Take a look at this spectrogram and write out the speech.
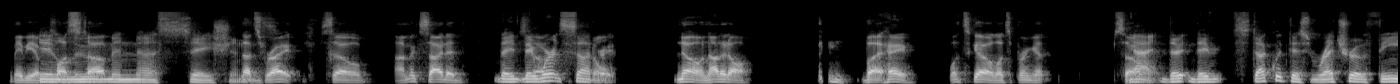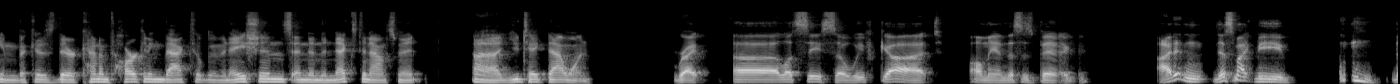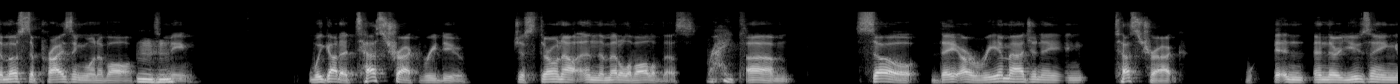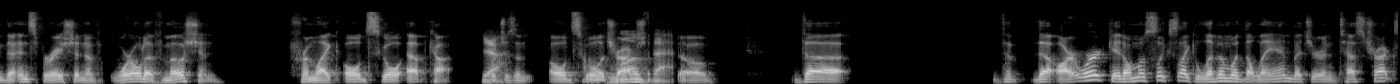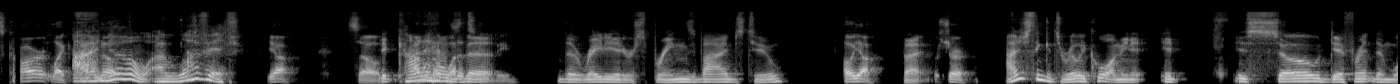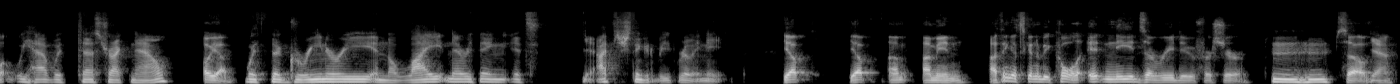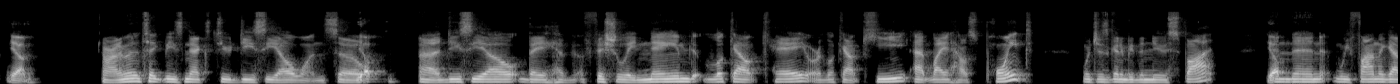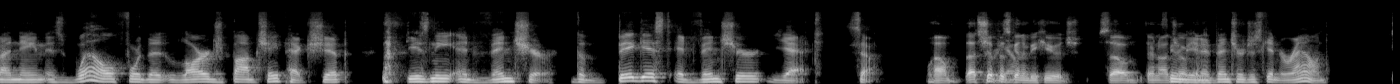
maybe a plus up. Illumination. That's right. So I'm excited. They they so, weren't subtle. Great. No, not at all. but hey, let's go. Let's bring it. So yeah, they've stuck with this retro theme because they're kind of harkening back to Illuminations, and then the next announcement, uh, you take that one. Right. Uh, let's see. So we've got. Oh man, this is big. I didn't. This might be the most surprising one of all mm-hmm. to me. We got a test track redo just thrown out in the middle of all of this. Right. Um. So they are reimagining test track, and and they're using the inspiration of World of Motion from like old school Epcot, yeah. which is an old school I attraction. Love that. So the the the artwork it almost looks like living with the land but you're in test tracks car like i, I know. know. i love it. Yeah so it kind of has the the radiator springs vibes too. Oh yeah but for sure. I just think it's really cool. I mean it it is so different than what we have with test track now oh yeah. with the greenery and the light and everything. It's yeah i just think it'd be really neat. Yep yep um i mean I think it's going to be cool. It needs a redo for sure. Mm-hmm. So yeah, yeah. All right, I'm going to take these next two DCL ones. So yep. uh, DCL, they have officially named Lookout Cay or Lookout Key at Lighthouse Point, which is going to be the new spot. Yep. And then we finally got a name as well for the large Bob Chapek ship, Disney Adventure, the biggest adventure yet. So Wow, that ship is going to be huge. So they're not going to be an adventure just getting around.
